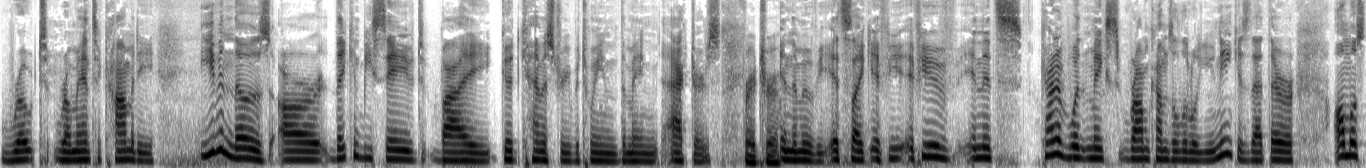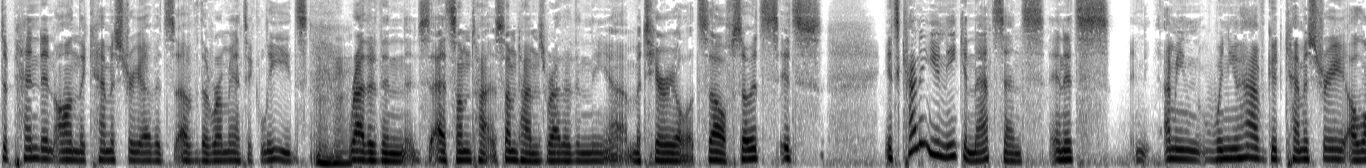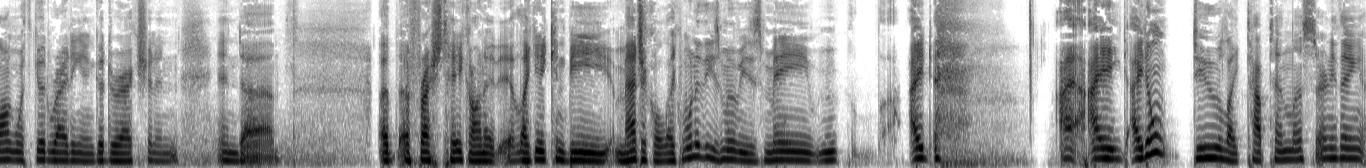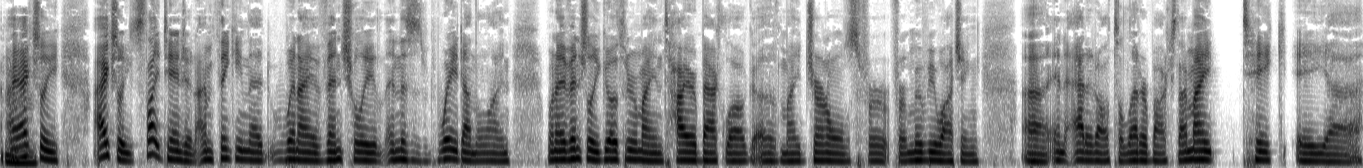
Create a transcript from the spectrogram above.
rote romantic comedy, even those are they can be saved by good chemistry between the main actors very true. in the movie. It's like if you if you've and it's kind of what makes rom coms a little unique is that they're almost dependent on the chemistry of its of the romantic leads Mhm. rather than at sometimes sometimes rather than the uh, material itself. So it's it's it's kind of unique in that sense, and it's. I mean, when you have good chemistry along with good writing and good direction and and uh, a, a fresh take on it, it, like it can be magical. Like one of these movies may, I, I, I, I don't do like top 10 lists or anything. I Mhm. actually, I actually, slight tangent. I'm thinking that when I eventually, and this is way down the line, when I eventually go through my entire backlog of my journals for, for movie watching, uh, and add it all to Letterboxd, I might take a, uh,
